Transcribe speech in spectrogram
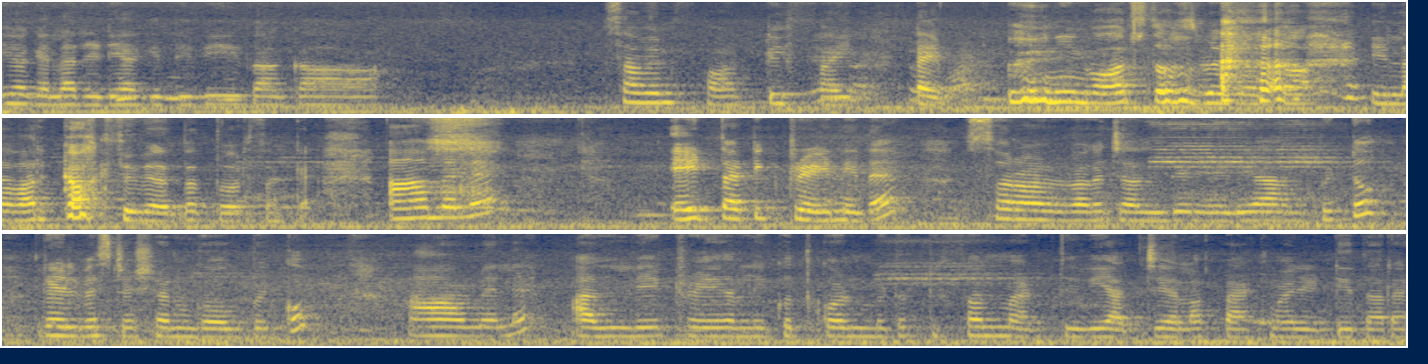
ಇವಾಗೆಲ್ಲ ರೆಡಿ ಆಗಿದ್ದೀವಿ ಇವಾಗ ಸೆವೆನ್ ಫಾರ್ಟಿ ಫೈವ್ ಟೈಮ್ ನೀನು ವಾಚ್ ತೋರಿಸ್ಬೇಕು ಇಲ್ಲ ವರ್ಕ್ ಆಗ್ತಿದೆ ಅಂತ ತೋರ್ಸೋಕ್ಕೆ. ಆಮೇಲೆ ಏಯ್ಟ್ ತರ್ಟಿಗೆ ಟ್ರೈನ್ ಇದೆ. ಸೊ ನಾವು ಇವಾಗ ಜಲ್ದಿ ರೆಡಿ ಆಗಿಬಿಟ್ಟು ರೈಲ್ವೆ ಸ್ಟೇಷನ್ಗೆ ಹೋಗಬೇಕು. ಆಮೇಲೆ ಅಲ್ಲಿ ಟ್ರೈನಲ್ಲಿ ಕುತ್ಕೊಂಡ್ಬಿಟ್ಟು ಟಿಫನ್ ಮಾಡ್ತೀವಿ. ಅಜ್ಜಿ ಎಲ್ಲ ಪ್ಯಾಕ್ ಮಾಡಿ ಇಟ್ಟಿದ್ದಾರೆ.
